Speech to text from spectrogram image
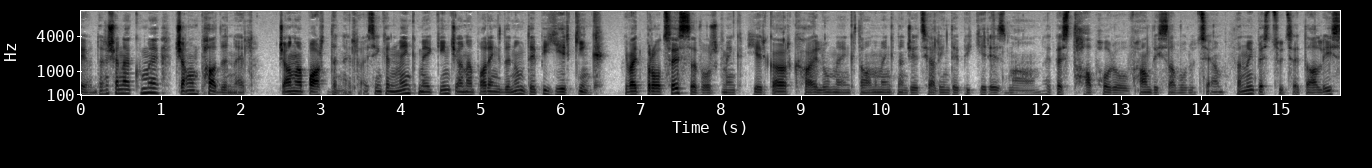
Այո, դա նշանակում է ճամփա դնել ճանապարհ դնել, այսինքն մենք մեկին ճանապարհ ենք դնում դեպի երկինք Եվ այդ process-ը, որ մենք երկար քայլում ենք, տանում ենք ննջեցյալին դեպի գերեզման, այդպես թափորով, հանդիսավորությամբ, դա նույնպես ցույց է տալիս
